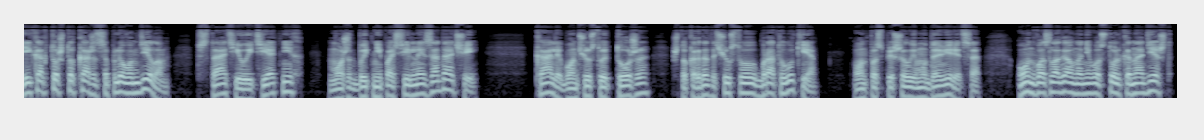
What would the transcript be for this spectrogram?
и как то, что кажется плевым делом, встать и уйти от них, может быть непосильной задачей. Калеб он чувствует то же, что когда-то чувствовал брату Луке. Он поспешил ему довериться, он возлагал на него столько надежд,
